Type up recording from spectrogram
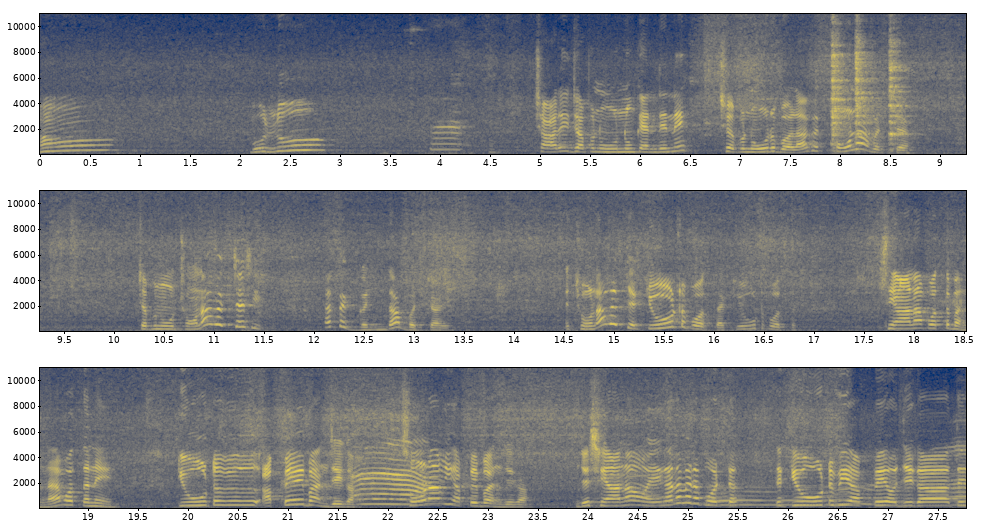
ਹਾਂ। ਬੋਲੋ। ਸਾਰੇ ਜਪਨੂਰ ਨੂੰ ਕਹਿੰਦੇ ਨੇ ਛਪਨੂਰ ਬੜਾ ਸੋਹਣਾ ਬੱਚਾ ਜਪਨੂਰ ਛੋਣਾ ਬੱਚਾ ਸੀ। ਇਹ ਤੇ ਗੰਦਾ ਬੱਚਾ ਹੈ। ਇਹ ਛੋਣਾ ਬੱਚਾ ਕਿਊਟ ਪੁੱਤ ਹੈ ਕਿਊਟ ਪੁੱਤ। ਸਿਆਣਾ ਪੁੱਤ ਬੰਨਾ ਪੁੱਤ ਨੇ। ਕਿਊਟ ਆਪੇ ਬਣ ਜਾਏਗਾ। ਸੋਹਣਾ ਵੀ ਆਪੇ ਬਣ ਜਾਏਗਾ। ਜੇ ਸਿਆਣਾ ਹੋਏਗਾ ਨਾ ਮੇਰਾ ਪੁੱਤ, ਤੇ ਕਿਊਟ ਵੀ ਆਪੇ ਹੋ ਜਾਏਗਾ ਤੇ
